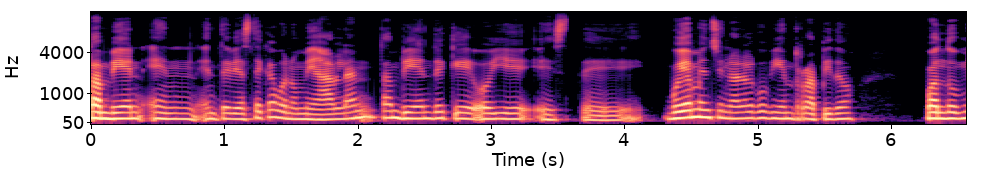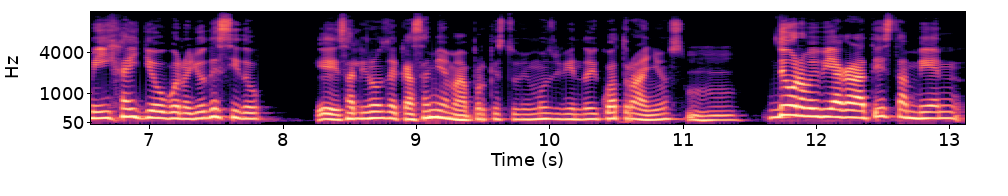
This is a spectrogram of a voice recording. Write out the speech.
también en, en TV Azteca. Bueno, me hablan también de que, oye, este, voy a mencionar algo bien rápido. Cuando mi hija y yo, bueno, yo decido eh, salirnos de casa de mi mamá porque estuvimos viviendo ahí cuatro años. Digo, no vivía gratis también.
